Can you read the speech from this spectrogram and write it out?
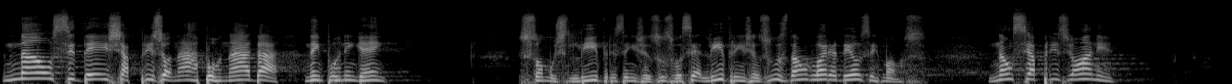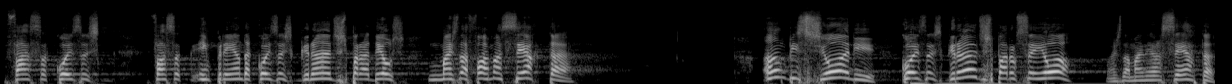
Não se deixe aprisionar por nada, nem por ninguém. Somos livres em Jesus. Você é livre em Jesus? Dá uma glória a Deus, irmãos. Não se aprisione. Faça coisas, faça, empreenda coisas grandes para Deus, mas da forma certa. Ambicione coisas grandes para o Senhor, mas da maneira certa.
